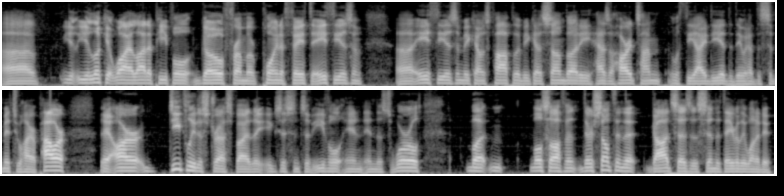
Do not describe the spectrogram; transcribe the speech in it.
Uh, you, you, look at why a lot of people go from a point of faith to atheism. Uh, atheism becomes popular because somebody has a hard time with the idea that they would have to submit to a higher power. They are deeply distressed by the existence of evil in, in this world, but m- most often there's something that God says is sin that they really want to do.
